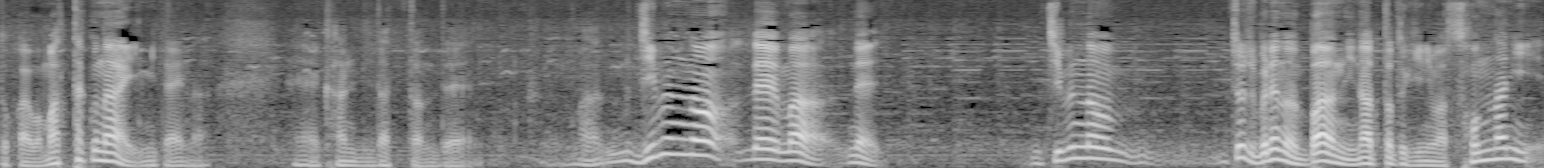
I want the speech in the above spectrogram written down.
とかは全くないみたいな、えー、感じだったんで、まあ、自分ので、まあね、自分の長女ブレンダーの番になった時にはそんなに、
